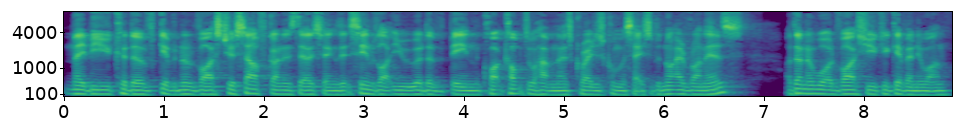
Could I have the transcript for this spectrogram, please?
maybe you could have given advice to yourself going into those things it seems like you would have been quite comfortable having those courageous conversations but not everyone is i don't know what advice you could give anyone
